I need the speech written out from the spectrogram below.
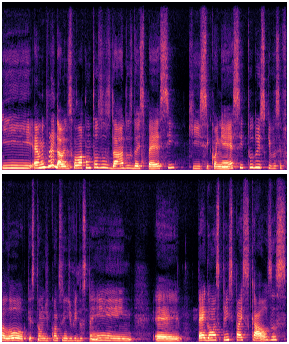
E é muito legal, eles colocam todos os dados da espécie que se conhece, tudo isso que você falou, questão de quantos indivíduos tem, é, pegam as principais causas,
